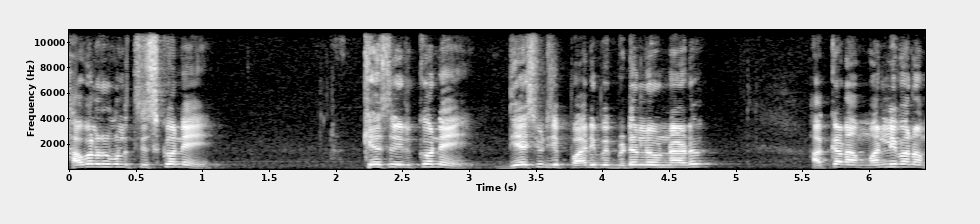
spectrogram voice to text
హవల రూపులు తీసుకొని కేసులు ఇరుక్కొని దేశం నుంచి పారిపోయి బ్రిటన్లో ఉన్నాడు. అక్కడ మళ్ళీ మనం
